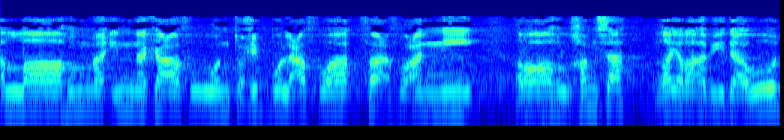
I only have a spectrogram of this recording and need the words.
اللهم إنك عفو تحب العفو فاعف عني. رواه الخمسة غير أبي داود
